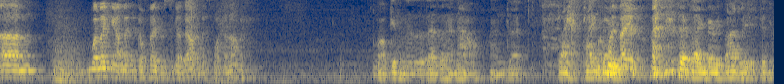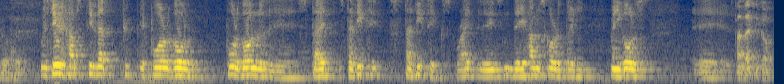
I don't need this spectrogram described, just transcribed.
Um, we're making Atletico favourites to go down at this point, then, aren't we? Well, given that they're there now and uh, play, playing very, may they're playing very badly, it's difficult to. will still have still that p- a poor goal poor goal uh, stati- stati- statistics, right? It's, they haven't scored very many goals. Uh, Atletico.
